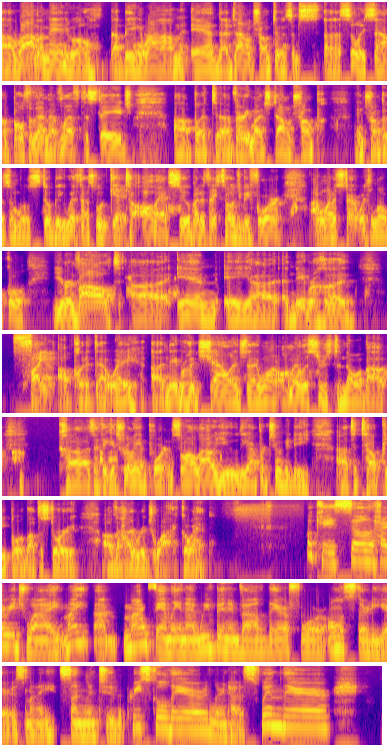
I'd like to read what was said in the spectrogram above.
uh, Rahm Emanuel uh, being Rahm and uh, Donald Trump doing some uh, silly sound. Both of them have left the stage, uh, but uh, very much Donald Trump and Trumpism will still be with us. We'll get to all that, Sue. But as I told you before, I want to start with local. You're involved in a, a neighborhood fight, I'll put it that way, a neighborhood challenge that I want all my listeners to know about because I think it's really important. So I'll allow you the opportunity uh, to tell people about the story of the High Ridge Y. Go ahead. Okay, so the High Ridge Y, my um, my family and I, we've been involved there for almost thirty years. My son went to the preschool there, learned how to swim there,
